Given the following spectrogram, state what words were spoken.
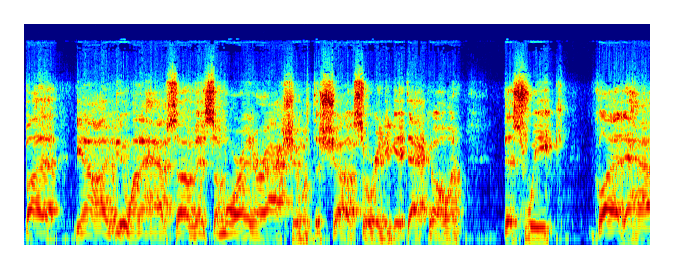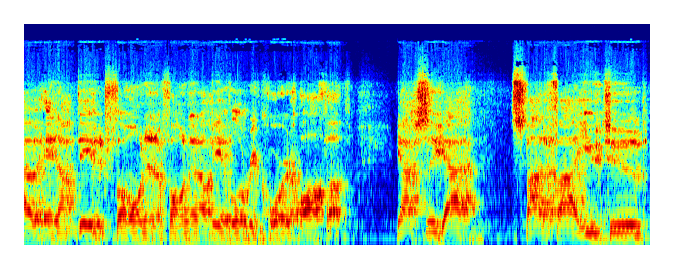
But you know, I do want to have some some more interaction with the show, so we're going to get that going this week. Glad to have an updated phone and a phone that I'll be able to record off of. You obviously got Spotify, YouTube,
